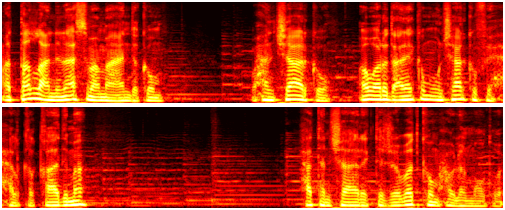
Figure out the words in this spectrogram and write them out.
اتطلع ان أسمع ما عندكم. وحنشاركه أو أرد عليكم ونشاركه في الحلقة القادمة. حتى نشارك تجربتكم حول الموضوع.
